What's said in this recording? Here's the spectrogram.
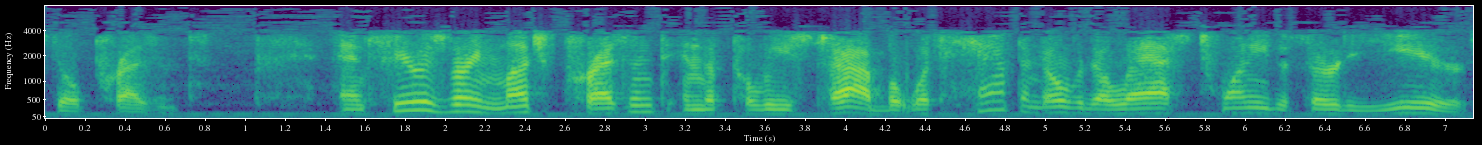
still present. And fear is very much present in the police job, but what's happened over the last 20 to 30 years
